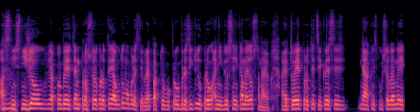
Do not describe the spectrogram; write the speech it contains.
a mm-hmm. snižou jakoby ten prostor pro ty automobilisty, protože pak to opravdu brzdí tu dopravu a nikdo se nikam nedostane. Jo. A je to je pro ty cyklisty nějakým způsobem i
